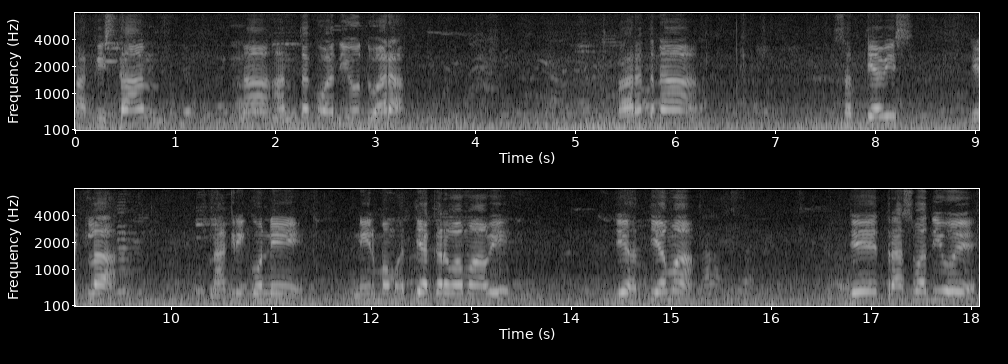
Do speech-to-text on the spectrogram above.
પાકિસ્તાનના આતંકવાદીઓ દ્વારા ભારતના સત્યાવીસ જેટલા નાગરિકોની નિર્મમ હત્યા કરવામાં આવી, જે હત્યામાં જે ત્રાસવાદીઓએ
